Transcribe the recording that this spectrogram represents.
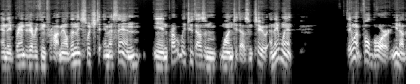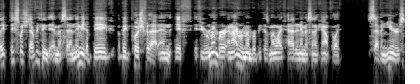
and they branded everything for Hotmail. Then they switched to MSN in probably 2001, 2002, and they went they went full bore. You know, they, they switched everything to MSN. They made a big a big push for that. And if if you remember, and I remember because my wife had an MSN account for like seven years,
